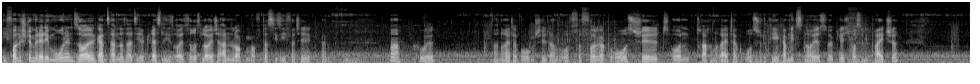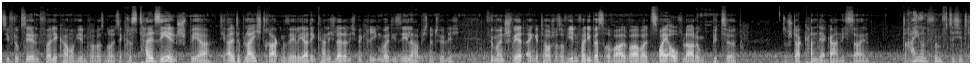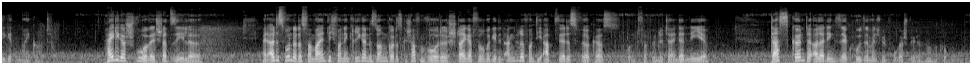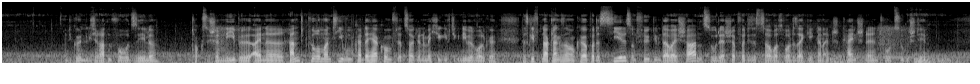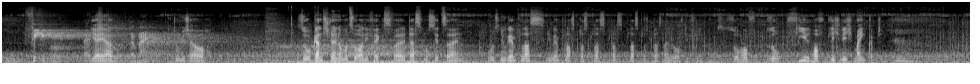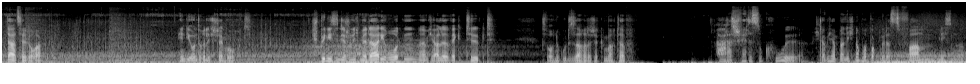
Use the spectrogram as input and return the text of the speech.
Die volle Stimme der Dämonen soll, ganz anders als ihr grässliches Äußeres, Leute anlocken, auf dass sie sie vertilgen kann. Ah, cool. Drachenreiter, Bogenschild, Verfolger, Großschild und Drachenreiter, Großschild. Okay, hier kam nichts Neues, wirklich, außer die Peitsche. Ziehflugseelenfall, hier kam auf jeden Fall was Neues. Der Kristallseelenspeer, die alte Bleichtrakenseele. Ja, den kann ich leider nicht mehr kriegen, weil die Seele habe ich natürlich für mein Schwert eingetauscht, was auf jeden Fall die bessere Wahl war, weil zwei Aufladungen, bitte. So stark kann der gar nicht sein. 53 intelligent, oh mein Gott. Heiliger Schwur, Weltstadt Seele. Ein altes Wunder, das vermeintlich von den Kriegern des Sonnengottes geschaffen wurde, steigert vorübergehend den Angriff und die Abwehr des Wirkers und Verbündeter in der Nähe. Das könnte allerdings sehr cool sein, wenn ich mit Proga spiele. Mal gucken. Und die königliche Rattenvorwurtseele. Toxischer Nebel. Eine Randpyromantie unbekannter Herkunft erzeugt eine mächtige giftige Nebelwolke. Das Gift nagt langsam am Körper des Ziels und fügt ihm dabei Schaden zu. Der Schöpfer dieses Zaubers wollte seinen Gegnern einen, keinen schnellen Tod zugestehen. Ja, ja. Tu mich auch. So, ganz schnell nochmal zu Ornifex, weil das muss jetzt sein. Wo ist New Game Plus? New Game Plus, Plus, Plus, Plus, Plus, Plus, Plus. Nein, so hoffentlich viel. So, hoff so viel hoffentlich nicht. Mein Gott. Da Dora in die untere Lichtsteinbucht. Spinnis sind ja schon nicht mehr da, die roten. Da habe ich alle weggetilgt. Das war auch eine gute Sache, dass ich das gemacht habe. Ah, das Schwert ist so cool. Ich glaube, ich habe da nicht nochmal Bock, mir das zu farmen im nächsten Mal.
